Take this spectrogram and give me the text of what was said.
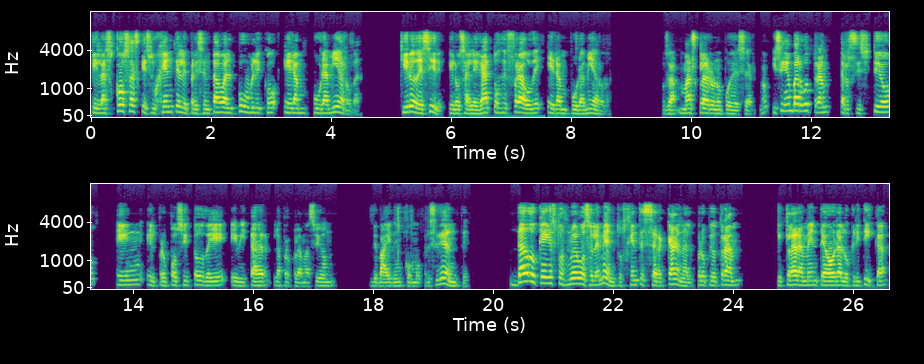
que las cosas que su gente le presentaba al público eran pura mierda. Quiero decir que los alegatos de fraude eran pura mierda. O sea, más claro no puede ser, ¿no? Y sin embargo, Trump persistió en el propósito de evitar la proclamación de Biden como presidente. Dado que hay estos nuevos elementos, gente cercana al propio Trump, que claramente ahora lo critica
